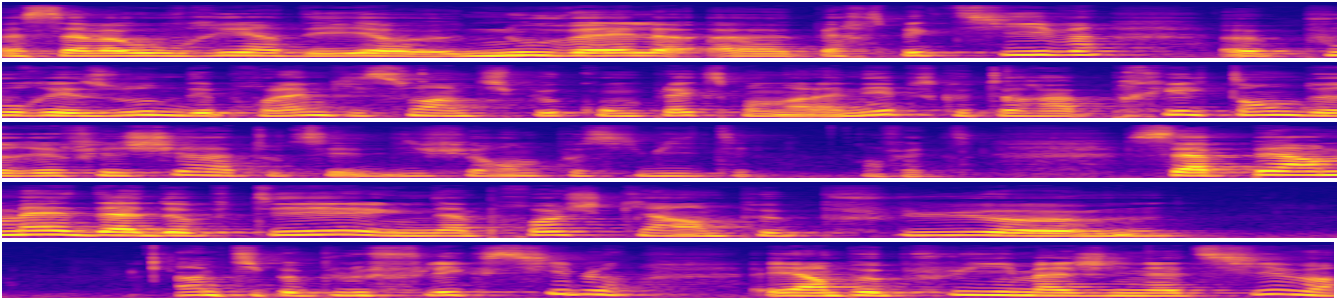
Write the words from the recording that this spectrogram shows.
Euh, ça va ouvrir des nouvelles perspectives pour résoudre des problèmes qui sont un petit peu complexes pendant l'année parce que tu auras pris le temps de réfléchir à toutes ces différentes possibilités en fait. Ça permet d'adopter une approche qui est un peu plus un petit peu plus flexible et un peu plus imaginative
